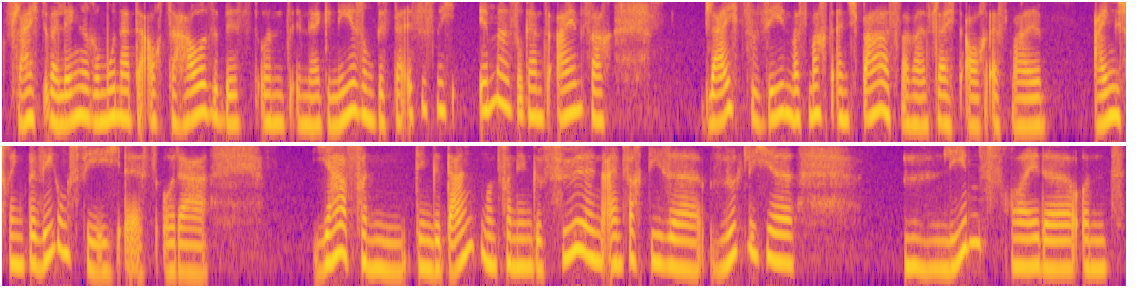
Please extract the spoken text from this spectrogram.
vielleicht über längere Monate auch zu Hause bist und in der Genesung bist, da ist es nicht immer so ganz einfach, gleich zu sehen, was macht einen Spaß, weil man vielleicht auch erstmal eingeschränkt bewegungsfähig ist oder ja, von den Gedanken und von den Gefühlen einfach diese wirkliche Lebensfreude und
